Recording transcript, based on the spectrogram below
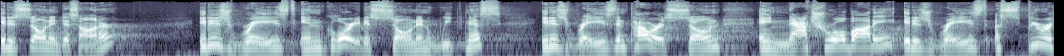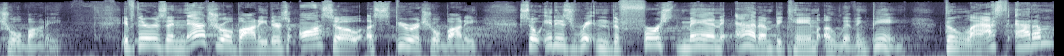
It is sown in dishonor, it is raised in glory, it is sown in weakness. It is raised in power. It is sown a natural body. It is raised a spiritual body. If there is a natural body, there's also a spiritual body. So it is written the first man, Adam, became a living being. The last Adam,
